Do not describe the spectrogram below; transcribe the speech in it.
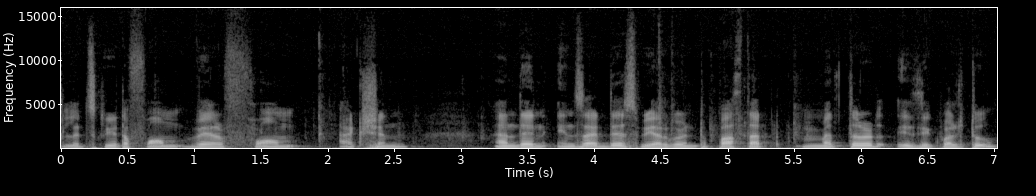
Let's create a form where form action and then inside this we are going to pass that method is equal to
